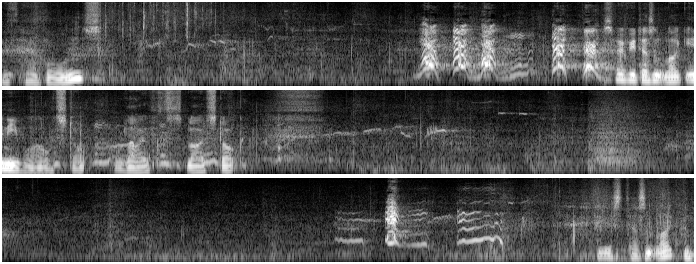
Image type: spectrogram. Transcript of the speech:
with her horns. Sophie doesn't like any wild stock or live livestock. He just doesn't like them.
